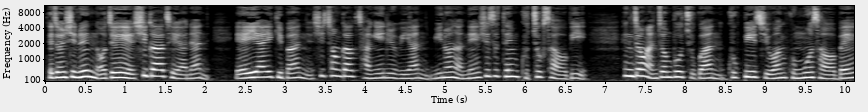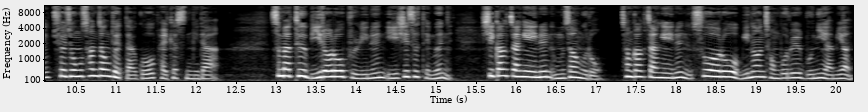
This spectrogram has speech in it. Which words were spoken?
대전시는 어제 시가 제안한 AI 기반 시청각 장애인을 위한 민원 안내 시스템 구축 사업이 행정안전부 주관 국비 지원 공모 사업에 최종 선정됐다고 밝혔습니다. 스마트 미러로 불리는 이 시스템은 시각장애인은 음성으로, 청각장애인은 수어로 민원 정보를 문의하면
